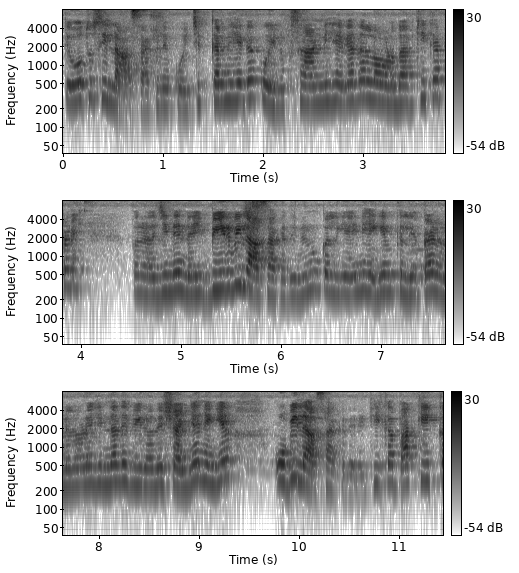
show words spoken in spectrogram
ਤੇ ਉਹ ਤੁਸੀਂ ਲਾ ਸਕਦੇ ਹੋ, ਕੋਈ ਚੱਕਰ ਨਹੀਂ ਹੈਗਾ, ਕੋਈ ਨੁਕਸਾਨ ਨਹੀਂ ਹੈਗਾ ਤਾਂ ਲਾਉਣ ਦਾ, ਠੀਕ ਹੈ ਭੈਣੇ? ਪਰ ਜਿਹਨੇ ਨਹੀਂ, ਵੀਰ ਵੀ ਲਾ ਸਕਦੇ ਨੇ, ਇਹਨੂੰ ਕੱਲੀਆਂ ਹੀ ਨਹੀਂ ਹੈਗੀਆਂ ਵੀ ਕੱਲੀਆਂ ਭੈਣਾਂ ਨੇ ਲਾਉਣੇ, ਜਿਨ੍ਹਾਂ ਦੇ ਵੀਰਾਂ ਦੇ ਸ਼ਾਈਆਂ ਨੇਗੀਆਂ ਉਹ ਵੀ ਲਾ ਸਕਦੇ ਨੇ, ਠੀਕ ਆ? ਬਾਕੀ ਇੱਕ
